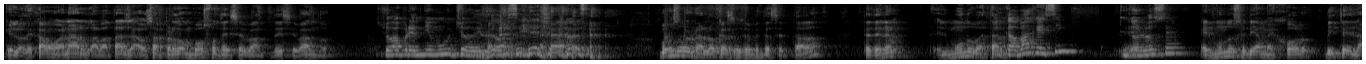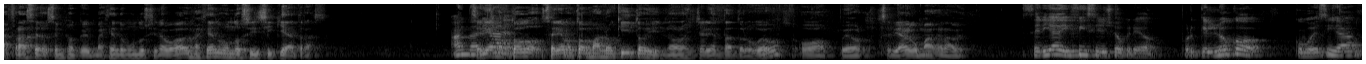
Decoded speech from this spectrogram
Que los dejamos ganar la batalla. O sea, perdón, vos sos de ese, de ese bando. Yo aprendí mucho de todos ellos. ¿Vos sos una loca socialmente aceptada? Te tenemos, el mundo va a estar... Y capaz que sí, no Eh, lo sé. El mundo sería mejor. ¿Viste la frase de los Simpsons que imagínate un mundo sin abogados? Imagínate un mundo sin psiquiatras. Andaría, ¿Seríamos todos, ¿Seríamos todos más loquitos y no nos hincharían tanto los huevos? ¿O peor? ¿Sería algo más grave? sería difícil, yo creo. Porque el loco, como decía,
